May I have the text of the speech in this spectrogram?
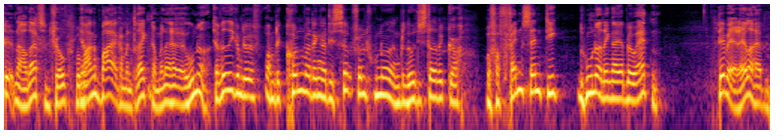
Det, no, that's a joke. Hvor ja. Mange bajer kan man drikke, når man er 100? Jeg ved ikke, om det, om det kun var dengang, de selv fyldte 100, eller om det er noget, de stadigvæk gør. Hvorfor fanden sendte de ikke 100, dengang jeg blev 18? Det vil jeg da hellere have dem.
